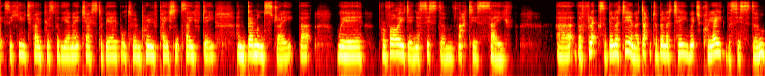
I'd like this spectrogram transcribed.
it's a huge focus for the NHS to be able to improve patient safety and demonstrate that we're providing a system that is safe. Uh, the flexibility and adaptability which create the system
